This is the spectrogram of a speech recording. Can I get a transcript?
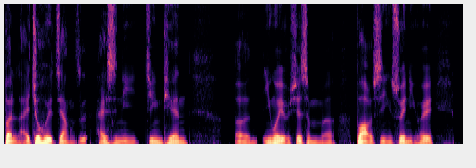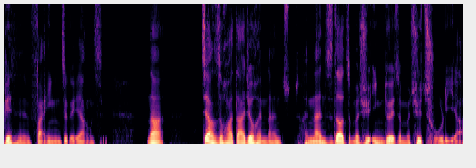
本来就会这样子，还是你今天？呃，因为有些什么不好的事情，所以你会变成反应这个样子。那这样子的话，大家就很难很难知道怎么去应对，怎么去处理啊。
